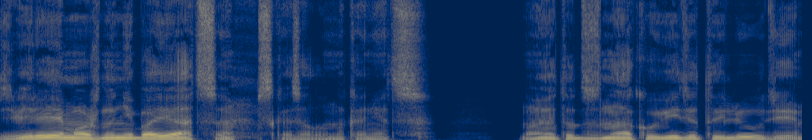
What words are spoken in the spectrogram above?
«Зверей можно не бояться», — сказал он наконец. «Но этот знак увидят и люди,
